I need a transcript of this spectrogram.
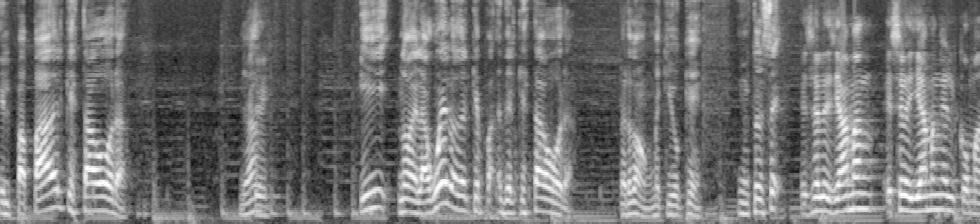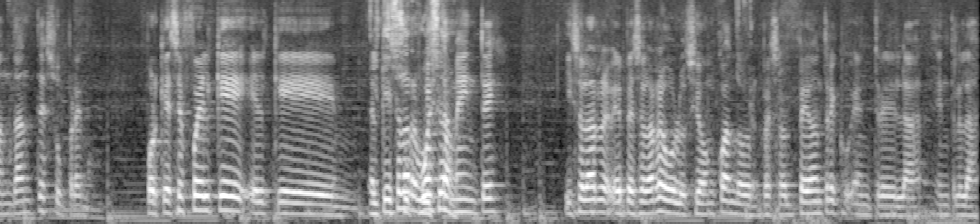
el papá del que está ahora. ¿Ya? Sí. Y, no, el abuelo del que, del que está ahora. Perdón, me equivoqué. Entonces, Ese le llaman, ese le llaman el comandante supremo. Porque ese fue el que, el que, El que hizo la revolución. supuestamente hizo la empezó la revolución cuando empezó el peo entre, entre, la- entre las,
